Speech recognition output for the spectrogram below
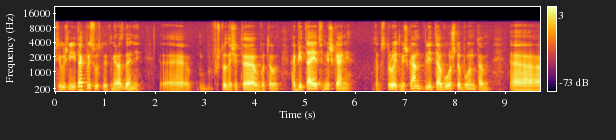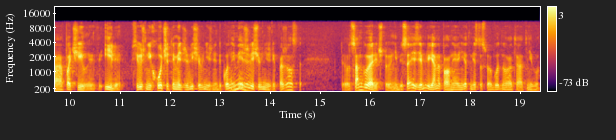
Всевышний и так присутствует в мироздании. Э, что значит, э, вот он обитает в мешкане. Там, строит мешкан для того, чтобы он там э, почил. Или Всевышний хочет иметь жилище в Нижнем. Так он имеет жилище в Нижних, пожалуйста. Он сам говорит, что небеса и землю я наполняю, нет места свободного от, от него.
